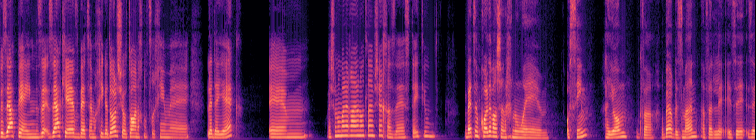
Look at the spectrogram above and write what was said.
וזה הפיין, זה, זה הכאב בעצם הכי גדול שאותו אנחנו צריכים אה, לדייק. אה, ויש לנו מלא רעיונות להמשך, אז אה, stay tuned. בעצם כל דבר שאנחנו אה, עושים היום, כבר הרבה הרבה זמן, אבל אה, זה, זה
